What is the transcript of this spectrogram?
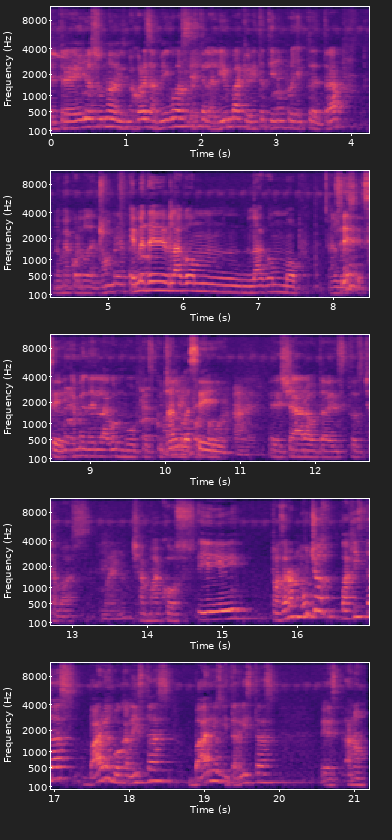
Entre ellos uno de mis mejores amigos, este La Limba, que ahorita tiene un proyecto de trap. No me acuerdo del nombre. pero- MD Lagom, Lagom Mob. Algo ¿Sí? así, sí. MD Lagon Move, escúchenlo Algo por así. favor. Eh, shout out a estos chavas. bueno. chamacos. Y pasaron muchos bajistas, varios vocalistas, varios guitarristas. Este, ah, no.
